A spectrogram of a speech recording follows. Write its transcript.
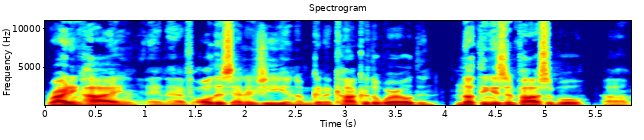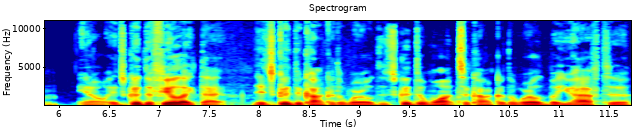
riding high and have all this energy and I'm going to conquer the world and nothing is impossible. Um, you know, it's good to feel like that. It's good to conquer the world. It's good to want to conquer the world, but you have to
